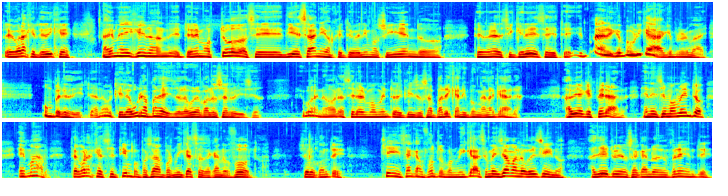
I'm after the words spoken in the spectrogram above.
¿Te acordás que te dije? A mí me dijeron, eh, tenemos todo, hace 10 años que te venimos siguiendo, te venimos, si querés, este, bueno, hay que publicar, ¿qué problema hay? Un periodista, ¿no? Que labura para ellos, labura para los servicios. Y bueno, ahora será el momento de que ellos aparezcan y pongan la cara. Había que esperar. En ese momento, es más, ¿te acuerdas que hace tiempo pasaban por mi casa sacando fotos? Yo lo conté. Sí, sacan fotos por mi casa, me llaman los vecinos. Ayer estuvieron sacando de enfrente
